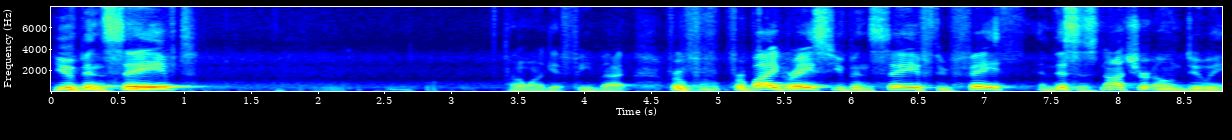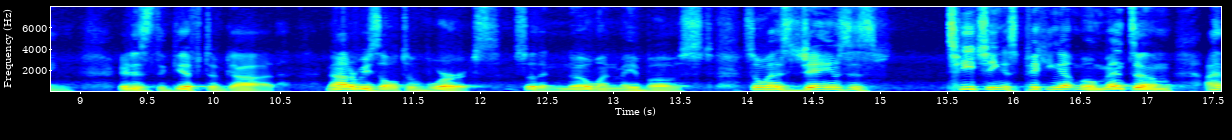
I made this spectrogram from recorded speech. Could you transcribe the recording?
you've been saved I don't want to get feedback. For, for, for, by grace you've been saved through faith, and this is not your own doing. It is the gift of God, not a result of works, so that no one may boast. So as James's teaching is picking up momentum, I,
